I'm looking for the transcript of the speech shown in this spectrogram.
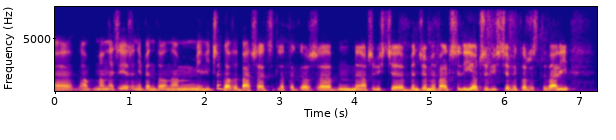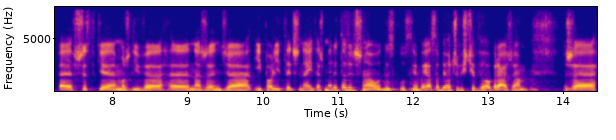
E, No, mam nadzieję, że nie będą nam mieli czego wybaczać, dlatego że my oczywiście będziemy walczyli i oczywiście wykorzystywali e, wszystkie możliwe e, narzędzia i polityczne, i też merytoryczną dyskusję, bo ja sobie oczywiście wyobrażam, że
